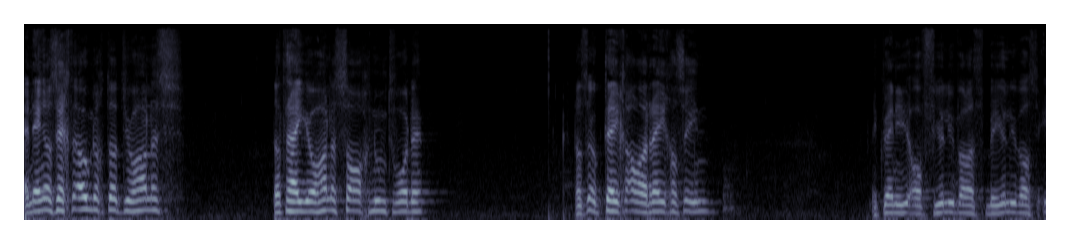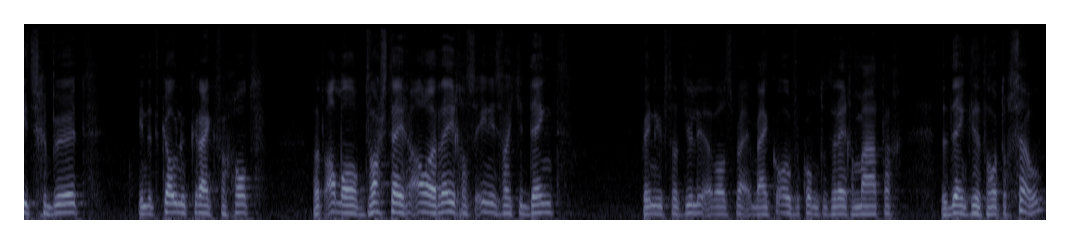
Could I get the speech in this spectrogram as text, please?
En de engel zegt ook nog dat Johannes, dat hij Johannes zal genoemd worden. Dat is ook tegen alle regels in. Ik weet niet of jullie wel eens, bij jullie wel eens iets gebeurt in het koninkrijk van God. Wat allemaal dwars tegen alle regels in is wat je denkt. Ik weet niet of dat jullie wel eens bij mij overkomt tot regelmatig. Dan denk je, dat hoort toch zo?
